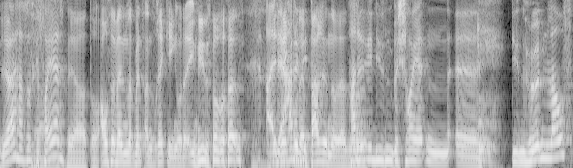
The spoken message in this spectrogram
Ja, hast du das gefeiert? Ja, doch. Außer wenn es ans Reck ging oder irgendwie sowas. Alter, Reck hatte oder die- Barren oder so. Hattet ihr diesen bescheuerten, äh, diesen Hürdenlauf?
